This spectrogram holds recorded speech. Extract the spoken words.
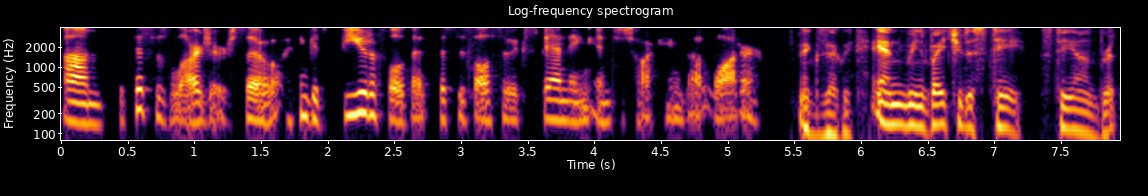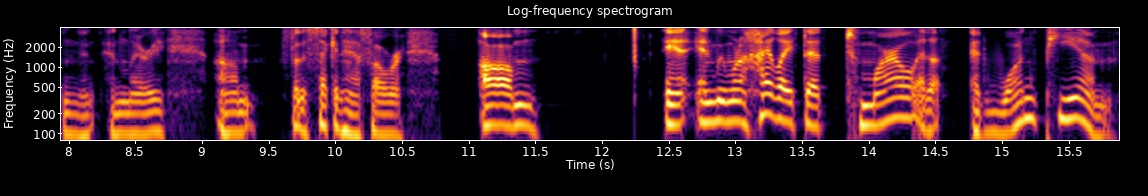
um, but this is larger. So I think it's beautiful that this is also expanding into talking about water. Exactly. And we invite you to stay, stay on, Brittyn and, and Larry, um, for the second half hour. Um, and, and, we want to highlight that tomorrow at, a, at 1 p.m.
